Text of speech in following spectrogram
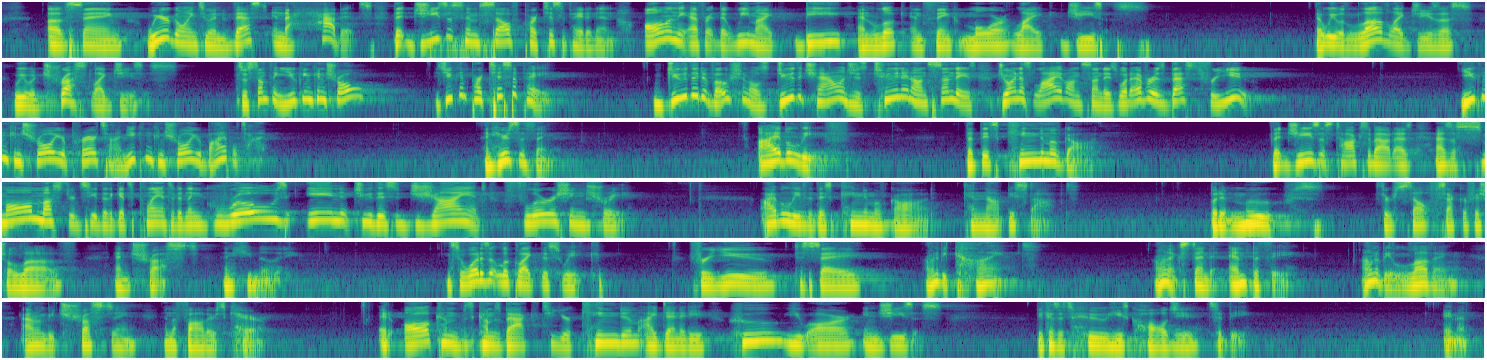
of saying, we're going to invest in the habits that Jesus himself participated in, all in the effort that we might be and look and think more like Jesus. That we would love like Jesus, we would trust like Jesus. So, something you can control is you can participate. Do the devotionals, do the challenges, tune in on Sundays, join us live on Sundays, whatever is best for you. You can control your prayer time, you can control your Bible time. And here's the thing I believe that this kingdom of God, that Jesus talks about as, as a small mustard seed that gets planted and then grows into this giant, flourishing tree. I believe that this kingdom of God cannot be stopped, but it moves through self sacrificial love and trust and humility. And so, what does it look like this week for you to say, I'm going to be kind? I want to extend empathy. I want to be loving. I want to be trusting in the Father's care. It all comes, comes back to your kingdom identity, who you are in Jesus, because it's who He's called you to be. Amen.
